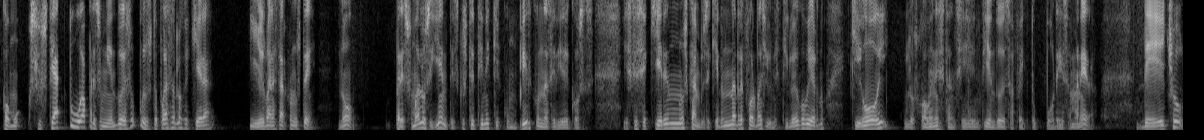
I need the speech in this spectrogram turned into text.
Como si usted actúa presumiendo eso, pues usted puede hacer lo que quiera y ellos van a estar con usted. No, presuma lo siguiente, es que usted tiene que cumplir con una serie de cosas. Y es que se quieren unos cambios, se quieren unas reformas y un estilo de gobierno que hoy los jóvenes están sintiendo desafecto por esa manera. De hecho,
